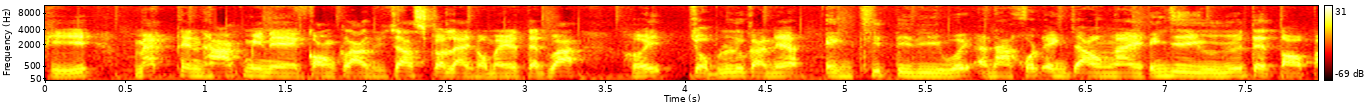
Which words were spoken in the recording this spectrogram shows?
ผีแม็กเทนฮาร์กมิเนกองกลางทีมชาติสกอตแลนด์ของแมนยูเต็ดว่า เฮ้ยจบฤดูกาลนี้เองคิดดีๆเว้ยอนาคตเองจะเอาไง เองจะอยู่ยูไนเต็ดต่อไป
